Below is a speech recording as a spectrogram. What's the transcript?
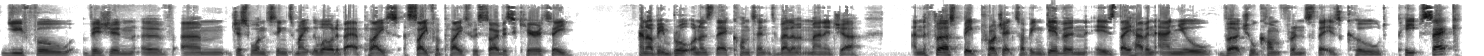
youthful vision of um, just wanting to make the world a better place, a safer place with cybersecurity. And I've been brought on as their content development manager. And the first big project I've been given is they have an annual virtual conference that is called PeepSec.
